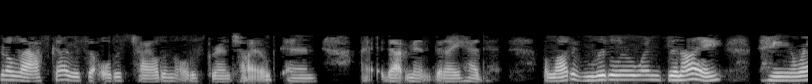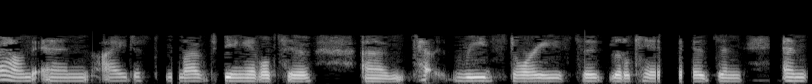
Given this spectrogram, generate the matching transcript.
in Alaska, I was the oldest child and the oldest grandchild, and I, that meant that I had a lot of littler ones than I hanging around, and I just loved being able to um te- read stories to little kids and and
